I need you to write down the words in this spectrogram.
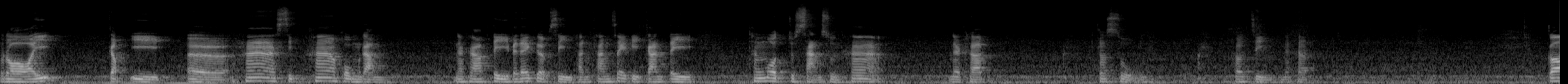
700 กับอีกเอ่อ55โฮมรันนะครับตีไปได้เกือบ 4,000 ครั้งสถิติการตีทั้งหมดจุด305 นะครับ ก็สูงเข้าจริงนะครับ ก็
